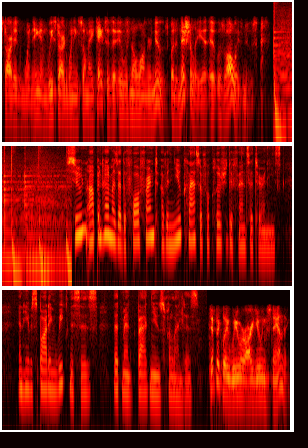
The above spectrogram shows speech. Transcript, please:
started winning and we started winning so many cases, it, it was no longer news. But initially, it, it was always news. Soon, Oppenheim was at the forefront of a new class of foreclosure defense attorneys, and he was spotting weaknesses that meant bad news for lenders. Typically, we were arguing standing.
